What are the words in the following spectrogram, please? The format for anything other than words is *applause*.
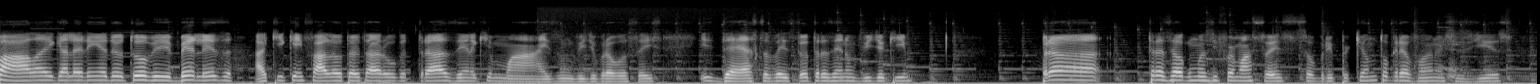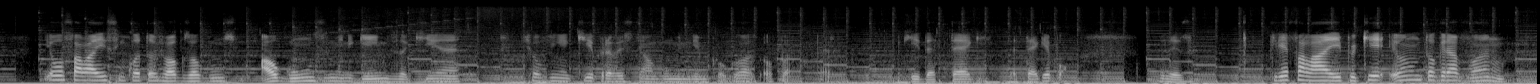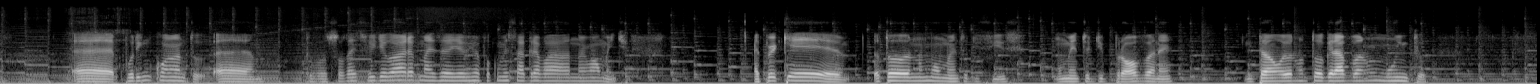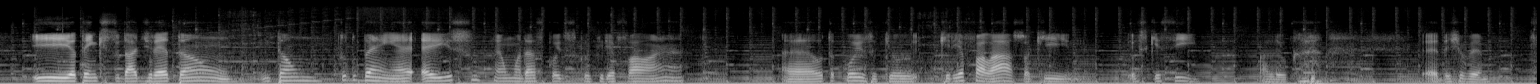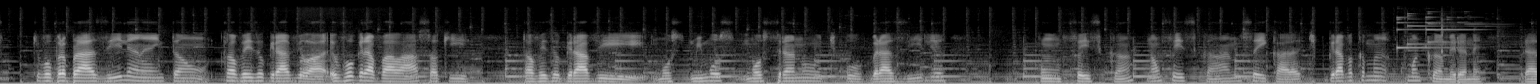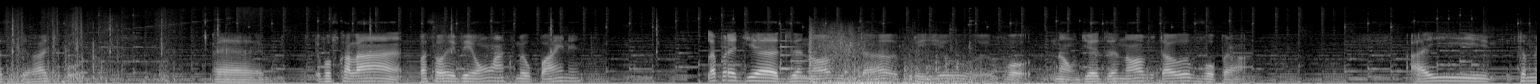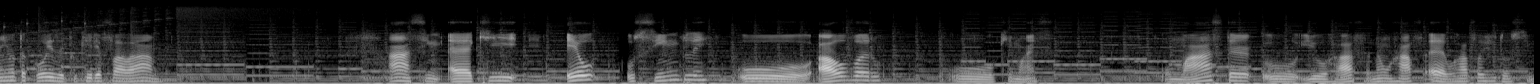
Fala aí galerinha do YouTube, beleza? Aqui quem fala é o Tartaruga trazendo aqui mais um vídeo pra vocês. E desta vez estou trazendo um vídeo aqui Pra trazer algumas informações sobre porque eu não tô gravando esses dias. E eu vou falar isso enquanto eu jogo alguns, alguns minigames aqui, né? Deixa eu vir aqui pra ver se tem algum minigame que eu gosto. Opa, pera. Aqui, The Tag, The Tag é bom. Beleza queria falar aí porque eu não tô gravando é, por enquanto. É, eu vou soltar esse vídeo agora, mas eu já vou começar a gravar normalmente. É porque eu tô num momento difícil, momento de prova, né? Então eu não tô gravando muito. E eu tenho que estudar diretão. Então, tudo bem, é, é isso. É uma das coisas que eu queria falar, né? É, outra coisa que eu queria falar, só que eu esqueci. Valeu, cara. É, deixa eu ver. Que eu vou pra Brasília, né? Então, talvez eu grave lá. Eu vou gravar lá, só que talvez eu grave me mostrando, tipo, Brasília com facecam. Não facecam, não sei, cara. Tipo, grava com uma, com uma câmera, né? Brasília lá, tipo. É. Eu vou ficar lá, passar o Réveillon lá com meu pai, né? Lá para dia 19 e tal, por aí eu, eu vou. Não, dia 19 e tal eu vou pra lá. Aí também outra coisa que eu queria falar. Ah, sim, é que eu, o Simple, o Álvaro, o que mais? O Master o, e o Rafa. Não, o Rafa. É, o Rafa ajudou sim.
